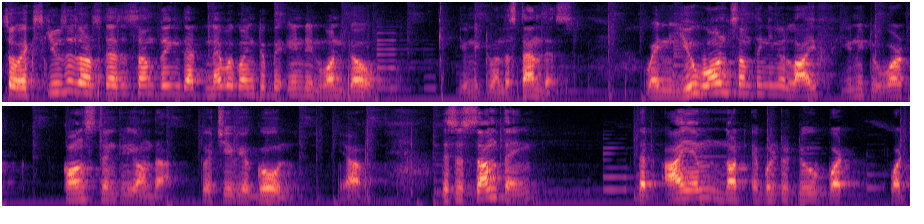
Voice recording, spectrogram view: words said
So excuses are that is something that never going to be end in one go. You need to understand this when you want something in your life you need to work constantly on that to achieve your goal. Yeah. This is something that i am not able to do but what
